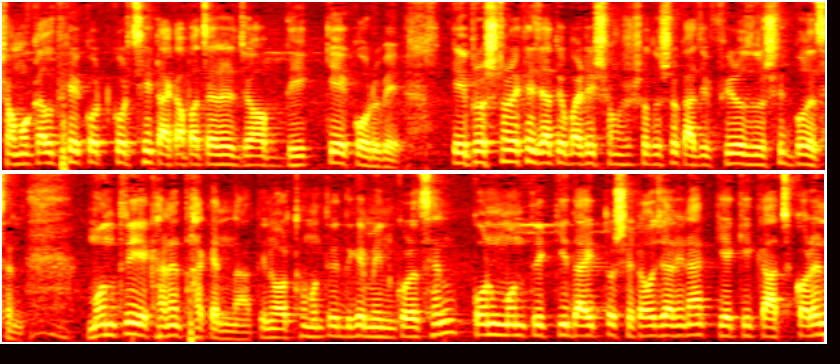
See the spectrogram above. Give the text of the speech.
সমকাল থেকে কোট করছি, টাকা পাচারের জবাবদিহি কে করবে? এই প্রশ্ন রেখে জাতীয় পার্টির সংসদ সদস্য কাজী ফিরোজ রশিদ বলেছেন, মন্ত্রী এখানে থাকেন না। তিনি অর্থমন্ত্রীর দিকে মিন করেছেন। কোন মন্ত্রী কী দায়িত্ব সেটাও জানি না। কে কী কাজ করেন?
